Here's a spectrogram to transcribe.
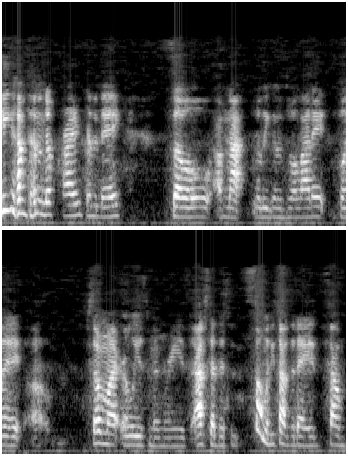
I've done enough crying for the day, so I'm not really gonna dwell on it. But um, some of my earliest memories, I've said this so many times a day. It sounds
